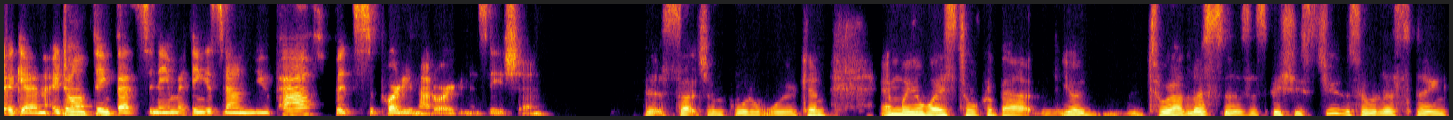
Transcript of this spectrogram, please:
again, I don't think that's the name. I think it's now New Path, but supporting that organization that's such important work. And and we always talk about you know to our listeners especially students who are listening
